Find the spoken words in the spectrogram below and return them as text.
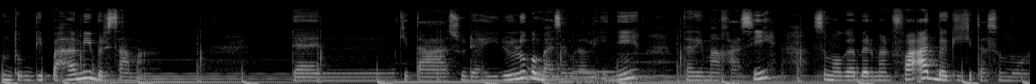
untuk dipahami bersama. Dan kita sudahi dulu pembahasan kali ini. Terima kasih, semoga bermanfaat bagi kita semua.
